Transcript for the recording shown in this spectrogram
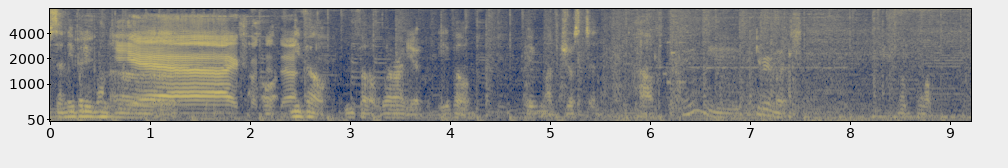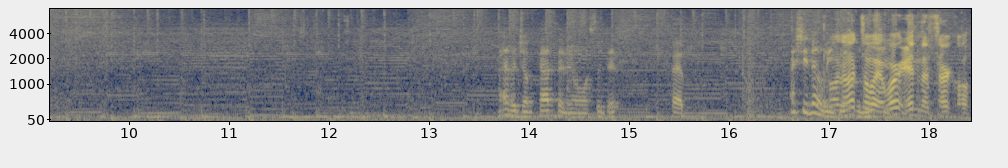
Does anybody want? Uh, Yeah, I Oh, that. Evo, Evo, where are you? Evo, Big Man Justin, have. Hey, thank you very much. No, no. I have a jump pad if anyone wants to dip. Pad. Actually, no. we Oh, just no, it's released wait, we're in the circle.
